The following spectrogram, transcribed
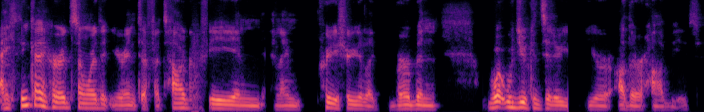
I think i heard somewhere that you're into photography and, and i'm pretty sure you like bourbon what would you consider your other hobbies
